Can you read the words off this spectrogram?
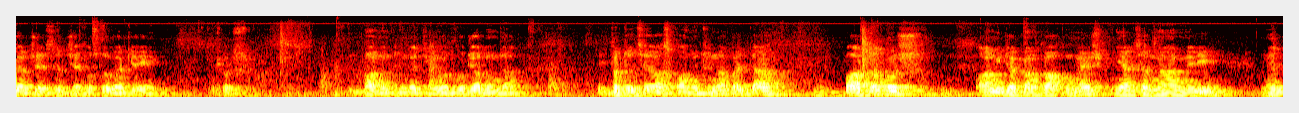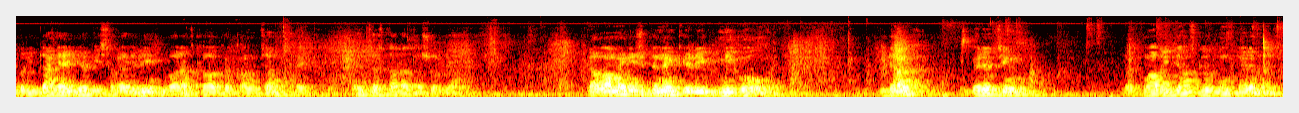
վերջերս էլ Չեխոսլովակիայի ինչ-որ բան ընդունեցին, որ Խոջալուն դա իբրտը ցեղասպանություն է, բայց դա է, որ անմիջական կապ ուներ Միացյալ Նահանգների, Մեծ Բրիտանիայի եւ Իսրայելի վարած քաղաքականության հետ։ Հենց այս տարածաշրջանը։ Լավ ամեն ինչ դնենք էլի մի կողմ է։ Իրանք վերեցին Մադրիդյան սկզբունքները մեզ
